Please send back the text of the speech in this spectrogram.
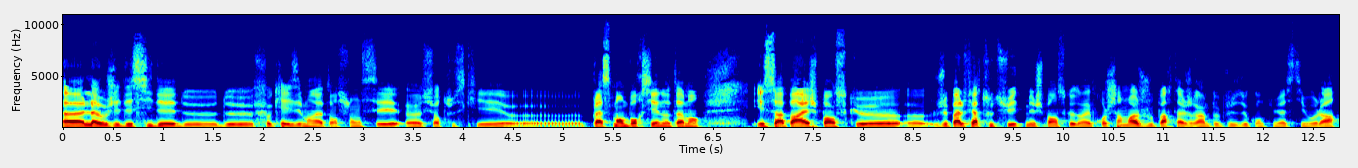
Euh, là où j'ai décidé de, de, focaliser mon attention, c'est euh, sur tout ce qui est euh, placement boursier notamment. Et ça, pareil, je pense que euh, je vais pas le faire tout de suite, mais je pense que dans les prochains mois, je vous partagerai un peu plus de contenu à ce niveau-là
